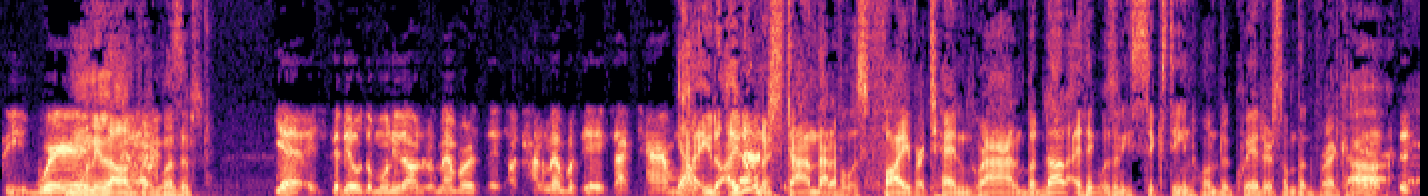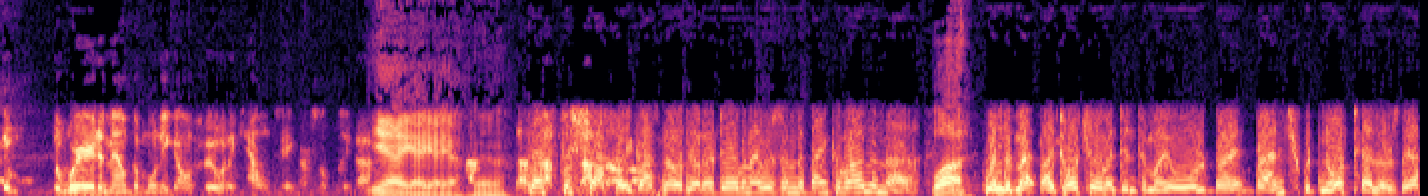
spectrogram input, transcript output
the where Money laundering, was it? Yeah, it's to do with the money laundering. Remember, I can't remember the exact term. Yeah, you know, I don't understand that if it was five or ten grand, but not. I think it was only sixteen hundred quid or something for a car. the, the, the weird amount of money going through an accounting or something like that. Yeah, yeah, yeah, yeah. yeah. That- That's the that- shock I got now the other day when I was in the Bank of Ireland now. What? When the I told you I went into my old branch with no tellers there,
